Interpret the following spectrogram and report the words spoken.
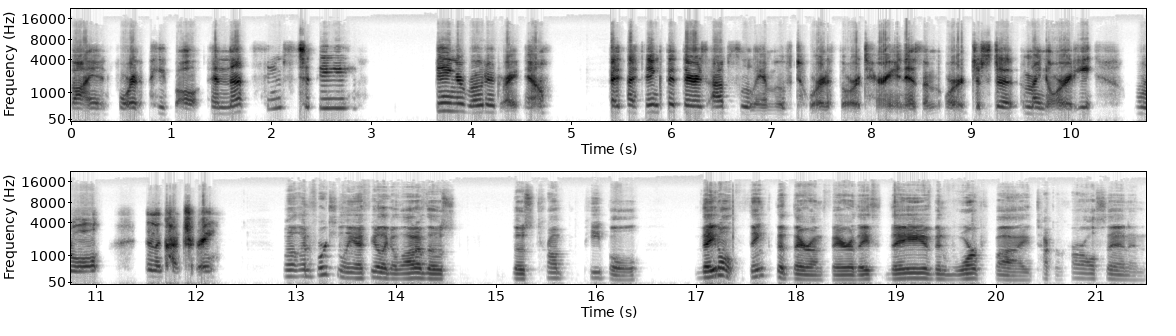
buy-in for the people, and that seems to be being eroded right now. I, I think that there is absolutely a move toward authoritarianism or just a minority rule in the country. Well, unfortunately, I feel like a lot of those those Trump people they don't think that they're unfair. They they have been warped by Tucker Carlson and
